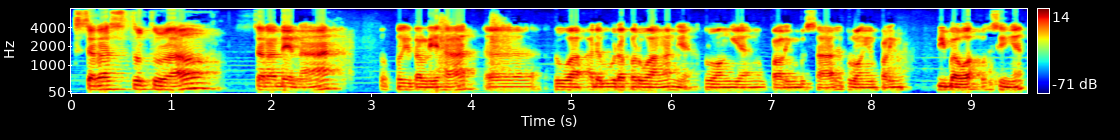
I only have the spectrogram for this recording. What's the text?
secara struktural secara denah seperti kita lihat eh, ruang ada beberapa ruangan ya. Ruang yang paling besar ruang yang paling di bawah posisinya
